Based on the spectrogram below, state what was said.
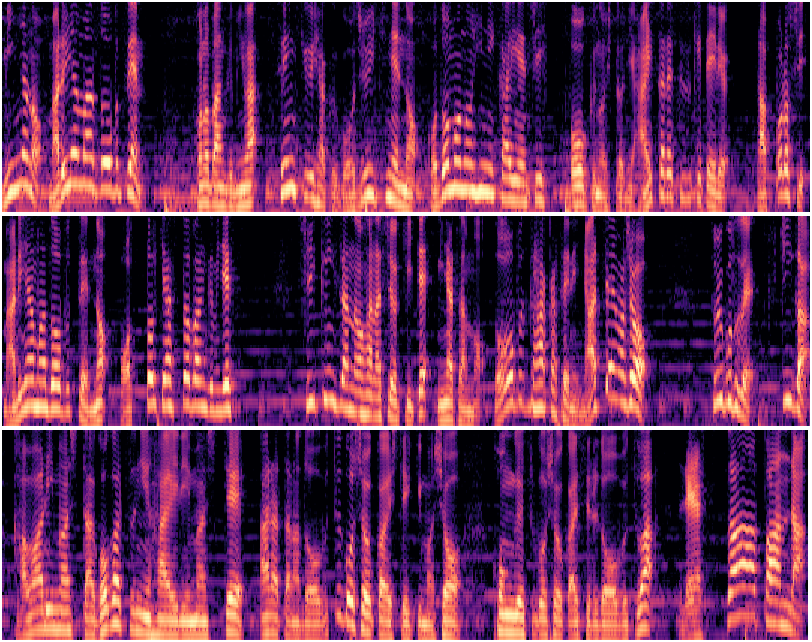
みんなの丸山動物園。この番組は1951年の子どもの日に開園し多くの人に愛され続けている札幌市丸山動物園のポッドキャスト番組です。飼育員さんのお話を聞いて皆さんも動物博士になっちゃいましょう。ということで月が変わりました。5月に入りまして新たな動物ご紹介していきましょう。今月ご紹介する動物はレッサーパンダ。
